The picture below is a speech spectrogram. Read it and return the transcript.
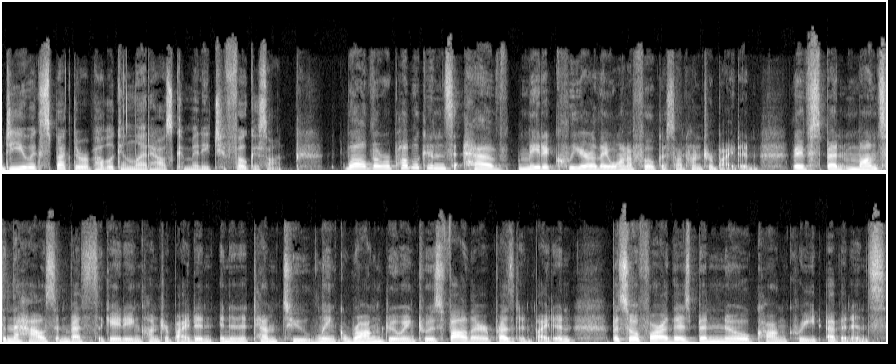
do you expect the Republican led House committee to focus on? Well, the Republicans have made it clear they want to focus on Hunter Biden. They've spent months in the House investigating Hunter Biden in an attempt to link wrongdoing to his father, President Biden, but so far there's been no concrete evidence.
